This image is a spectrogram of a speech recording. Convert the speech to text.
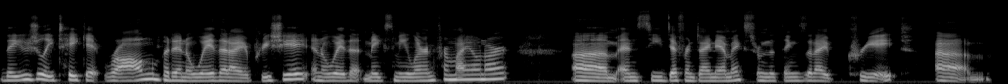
they usually take it wrong but in a way that i appreciate in a way that makes me learn from my own art um, and see different dynamics from the things that i create um,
